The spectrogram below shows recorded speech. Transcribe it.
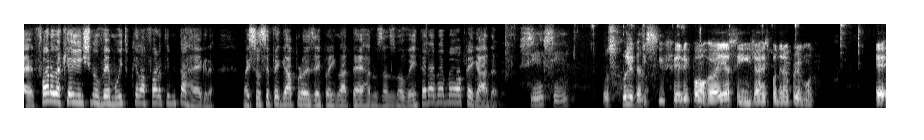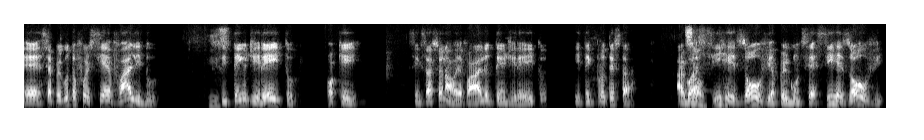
É, fora daqui a gente não vê muito, porque lá fora tem muita regra. Mas se você pegar, por exemplo, a Inglaterra nos anos 90, era da mesma pegada. velho. Sim, sim. Os hooligans. E Felipão, aí assim, já respondendo a pergunta. É, é, se a pergunta for se é válido, Isso. se tem o direito, ok. Sensacional, é válido, tem o direito e tem que protestar. Agora, Resolve. se resolve a pergunta, se é se resolve,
